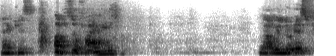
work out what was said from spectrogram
Neck is also fine. Now we'll do his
